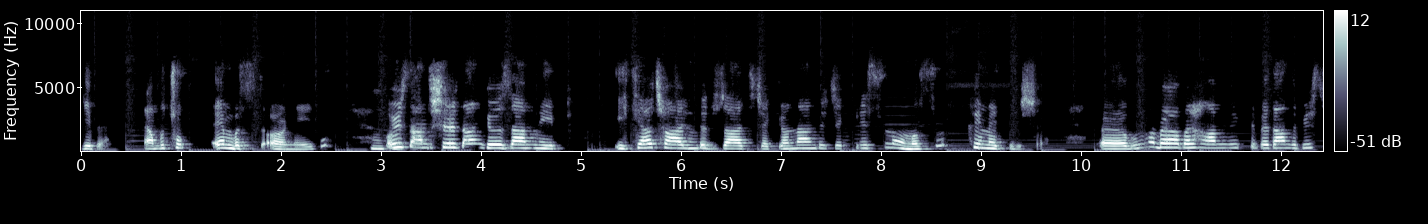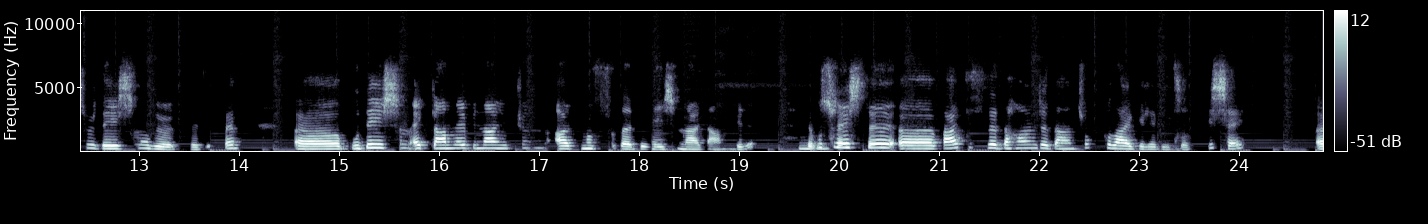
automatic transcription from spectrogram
gibi. Yani bu çok en basit örneğiydi. Hı hı. O yüzden dışarıdan gözlemleyip ihtiyaç halinde düzeltecek, yönlendirecek birisinin olması kıymetli bir şey. Ee, bununla beraber hamilelikte bedende bir sürü değişim oluyor dedik ve e, bu değişim eklemlere binen yükün artması da değişimlerden biri. Ve bu süreçte e, belki size daha önceden çok kolay gelebilecek bir şey e,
